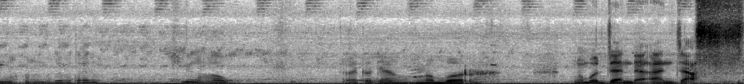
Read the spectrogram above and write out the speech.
ini apa motor-motor itu. Silau Oh, itu dia ngebor ngebor janda anjas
